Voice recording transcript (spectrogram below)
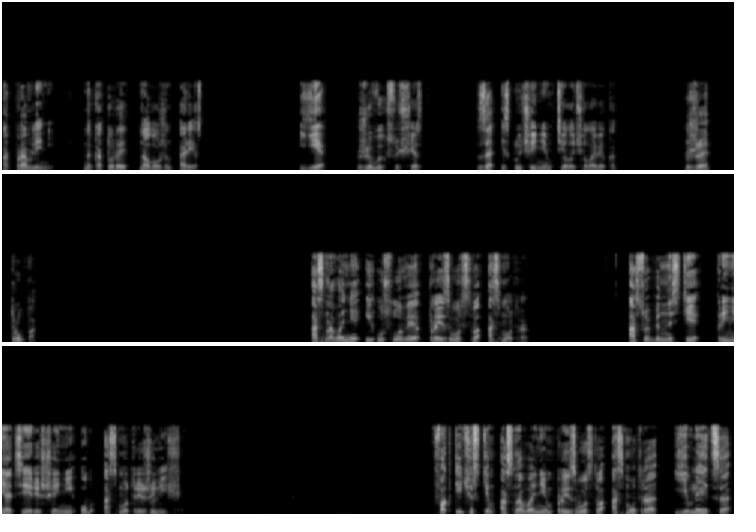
отправлений, на которые наложен арест. Е. Живых существ, за исключением тела человека. Ж. Трупа. Основания и условия производства осмотра. Особенности принятия решений об осмотре жилища. Фактическим основанием производства осмотра является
